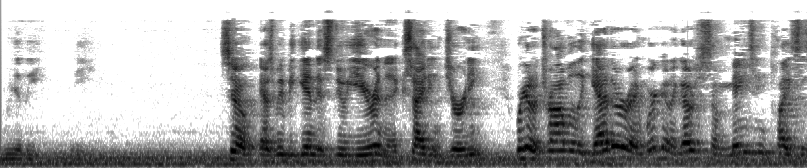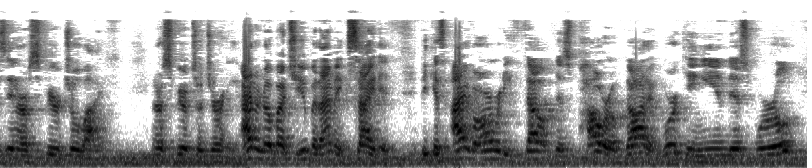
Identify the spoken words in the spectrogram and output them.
really need. So, as we begin this new year and an exciting journey, we're going to travel together and we're going to go to some amazing places in our spiritual life in our spiritual journey. I don't know about you, but I'm excited because I've already felt this power of God at working in this world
